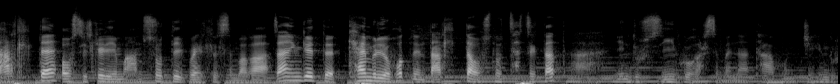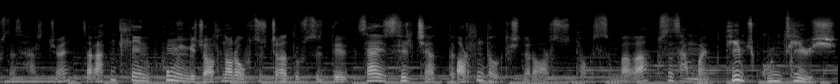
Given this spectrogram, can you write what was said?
даралтай ус ирэхээр ийм амсруудыг байрлуулсан байгаа. За ингээд камер явхад энэ даралтай уснууд цацагдаад удаад энэ дүрс иймхүү гарсан байна. Та хүн жинхэнэ дүрснээс харж байна. За гадна талын хүн ингэж олноороо өсөж байгаа дүрсүүд дээр сайн сэлж чаддаг орлон тоглогч нар орж тоглосон байгаа. Усан сан маань тиймч гүнзгий биш.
